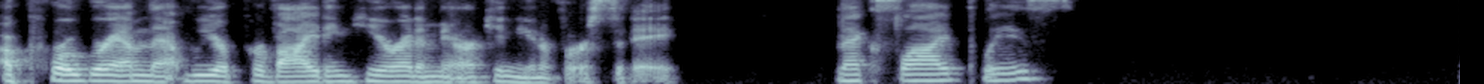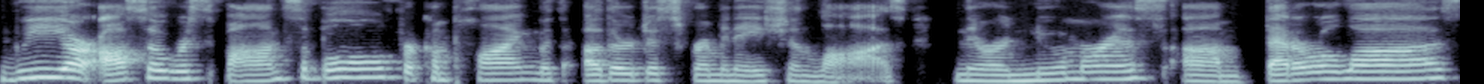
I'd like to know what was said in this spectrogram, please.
a program that we are providing here at American University. Next slide, please. We are also responsible for complying with other discrimination laws. And there are numerous um, federal laws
